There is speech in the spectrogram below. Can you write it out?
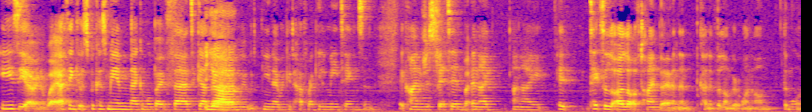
easier in a way. I think it was because me and Megan were both there together, Yeah. and we would, you know, we could have regular meetings, and it kind of just fit in. But and I and I, it takes a lot, a lot of time though, and then kind of the longer it went on, the more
